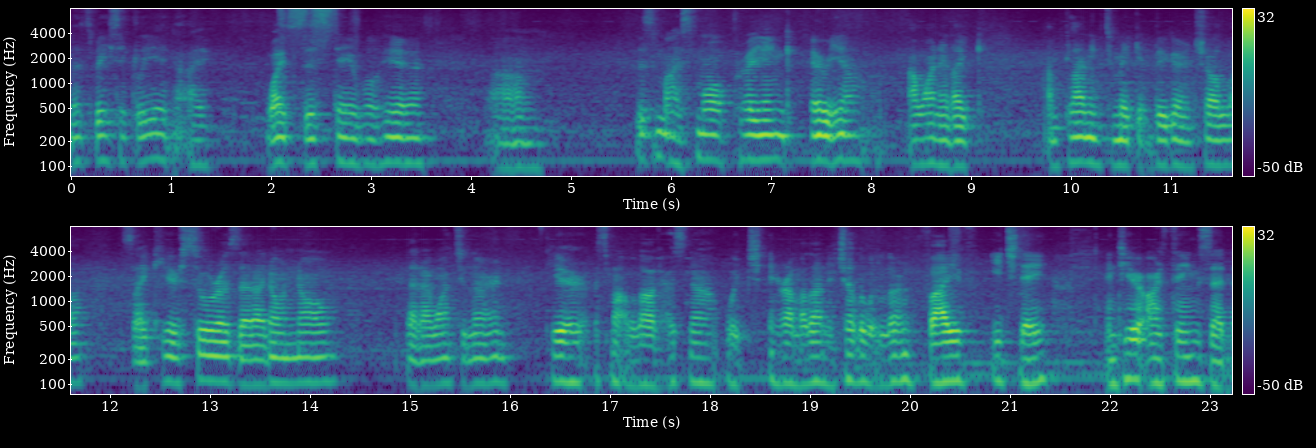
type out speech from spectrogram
that's basically it. I wiped this table here. Um, this is my small praying area. I want to like I'm planning to make it bigger inshallah. It's like here surahs that I don't know that I want to learn. Here Asma'ullah al-Husna which in Ramadan inshallah we'll learn five each day and here are things that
